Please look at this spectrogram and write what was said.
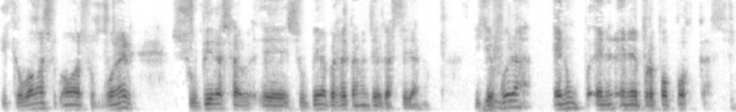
Y que Obama, vamos a suponer, supiera, eh, supiera perfectamente el castellano. Y que fuera en, un, en, en el propio podcast. O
